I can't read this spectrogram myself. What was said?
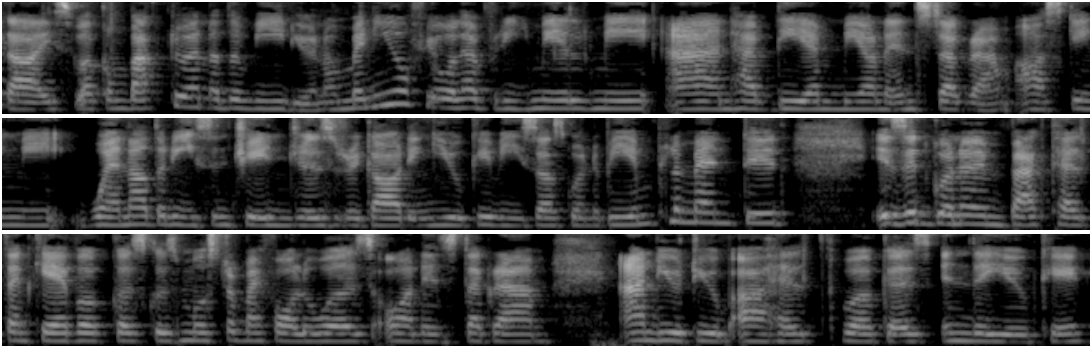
Hi guys, welcome back to another video. Now many of you all have emailed me and have DM'd me on Instagram asking me when are the recent changes regarding UK visas going to be implemented? Is it going to impact health and care workers? Because most of my followers on Instagram and YouTube are health workers in the UK.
